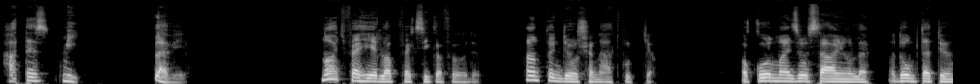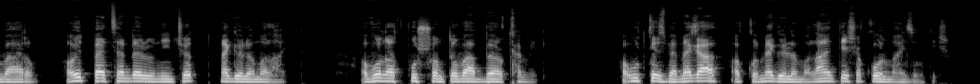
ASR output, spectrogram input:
Hát ez mi? Levél. Nagy fehér lap fekszik a földön. Hanton gyorsan átfutja. A kormányzó szálljon le, a domtetőn várom. Ha öt percen belül nincs ott, megölöm a lányt. A vonat fusson tovább Burkhamig. Ha útközben megáll, akkor megölöm a lányt és a kormányzót is.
